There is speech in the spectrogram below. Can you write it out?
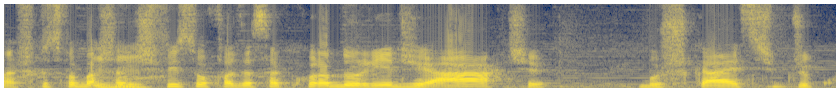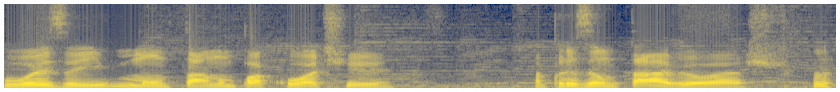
Acho que isso foi bastante uhum. difícil fazer essa curadoria de arte, buscar esse tipo de coisa e montar num pacote apresentável, eu acho.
